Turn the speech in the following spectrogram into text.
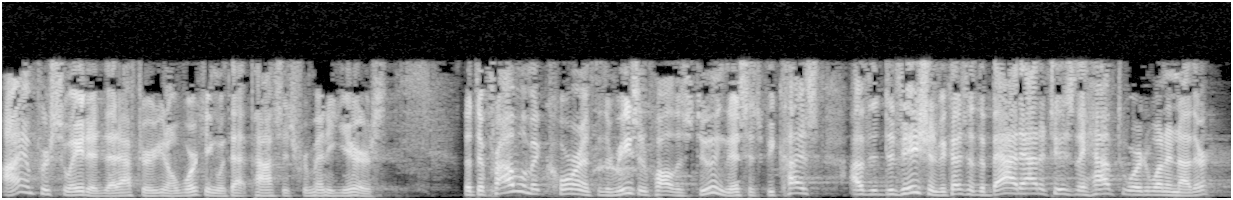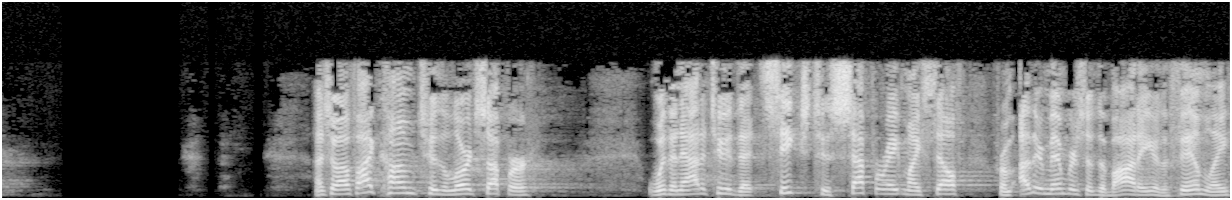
I am persuaded that after, you know, working with that passage for many years, that the problem at Corinth, and the reason Paul is doing this, is because of the division, because of the bad attitudes they have toward one another. And so if I come to the Lord's Supper with an attitude that seeks to separate myself from other members of the body or the family,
